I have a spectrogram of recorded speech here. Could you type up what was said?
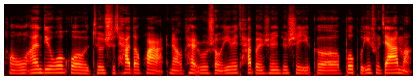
从安迪沃霍就是他的画，然后开始入手，因为他本身就是一个波普艺术家嘛。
